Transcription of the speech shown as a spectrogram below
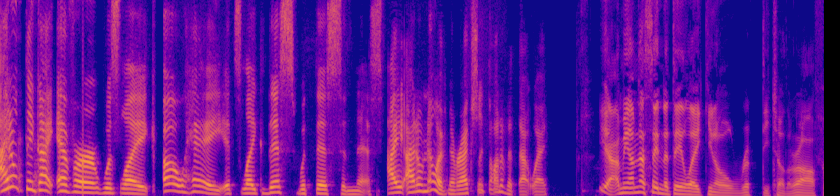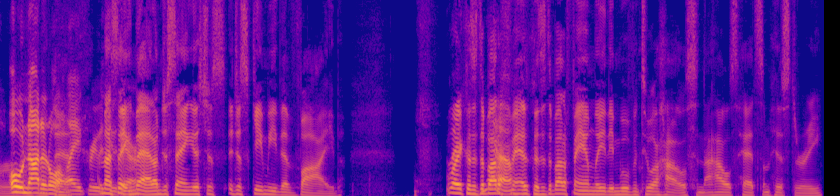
I don't think I ever was like, "Oh, hey, it's like this with this and this." I I don't know. I've never actually thought of it that way. Yeah, I mean, I'm not saying that they like you know ripped each other off or. Oh, not at like all. that. I agree with I'm not saying there. that. I'm just saying it's just it just gave me the vibe, right? Because it's about Yeah. a fam- because it's about a family. They move into a house, and the house had some history.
